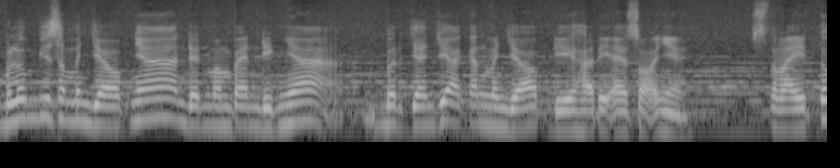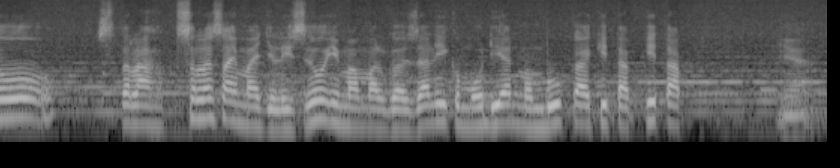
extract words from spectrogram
belum bisa menjawabnya dan mempendingnya berjanji akan menjawab di hari esoknya. Setelah itu setelah selesai majelis itu Imam Al Ghazali kemudian membuka kitab-kitab ya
